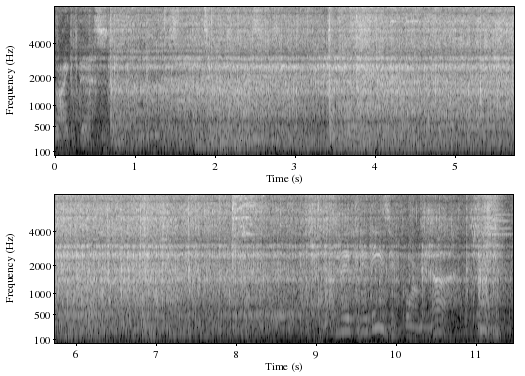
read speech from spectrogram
like this? Making it easy for me, huh?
